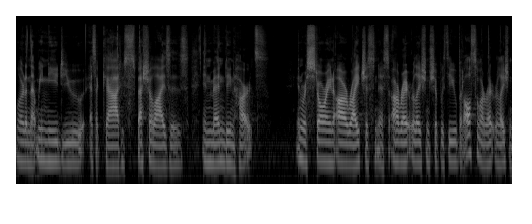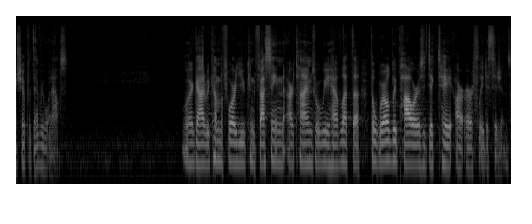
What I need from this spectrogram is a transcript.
Lord, and that we need you as a God who specializes in mending hearts, in restoring our righteousness, our right relationship with you, but also our right relationship with everyone else. Lord God, we come before you confessing our times where we have let the, the worldly powers dictate our earthly decisions.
